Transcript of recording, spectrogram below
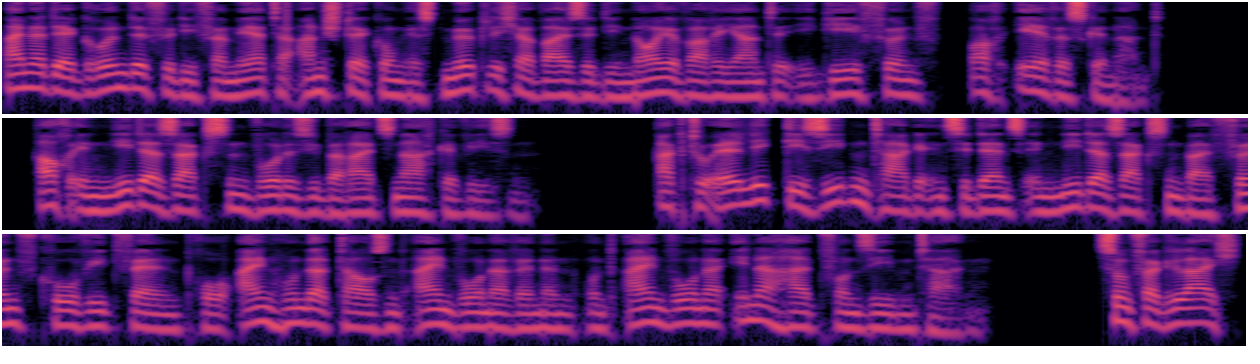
Einer der Gründe für die vermehrte Ansteckung ist möglicherweise die neue Variante EG5, auch Eris genannt. Auch in Niedersachsen wurde sie bereits nachgewiesen. Aktuell liegt die 7-Tage-Inzidenz in Niedersachsen bei 5 Covid-Fällen pro 100.000 Einwohnerinnen und Einwohner innerhalb von 7 Tagen. Zum Vergleich,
